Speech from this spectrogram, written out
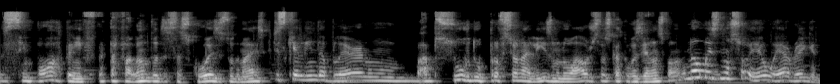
se importa em estar tá falando todas essas coisas e tudo mais? Diz que a Linda Blair, num absurdo profissionalismo no auge dos seus 14 anos, falando: não, mas não sou eu, é a Reagan.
